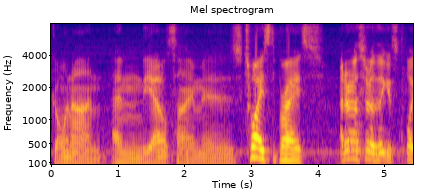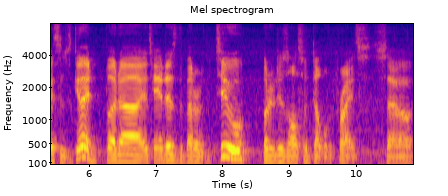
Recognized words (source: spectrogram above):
going on. And the Adelsheim is twice the price. I don't necessarily think it's twice as good, but uh, it's, it is the better of the two, but it is also double the price. So,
